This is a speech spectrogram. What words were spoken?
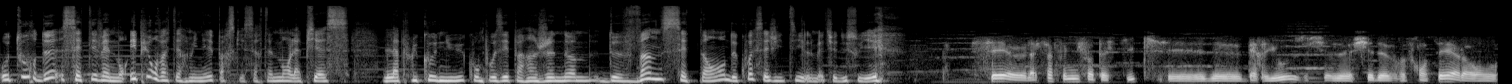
autour de cet événement. Et puis on va terminer par ce qui est certainement la pièce la plus connue, composée par un jeune homme de 27 ans. De quoi s'agit-il, Mathieu Dussouillet? C'est euh, la symphonie fantastique, de Berlioz, chef-d'œuvre français. Alors on,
